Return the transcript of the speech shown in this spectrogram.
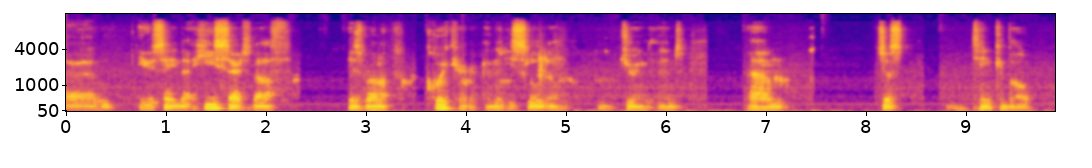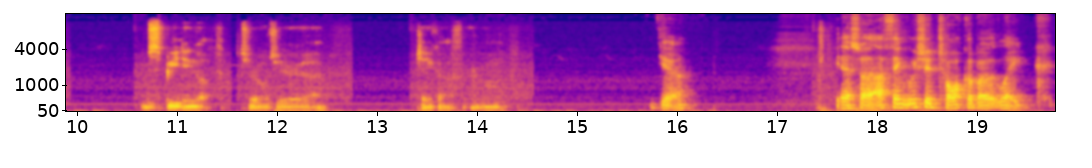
Um, he was saying that he started off his run up quicker and then he slowed down during the end. Um, just think about speeding up throughout your uh, takeoff or run up. Yeah. Yeah, so I think we should talk about like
